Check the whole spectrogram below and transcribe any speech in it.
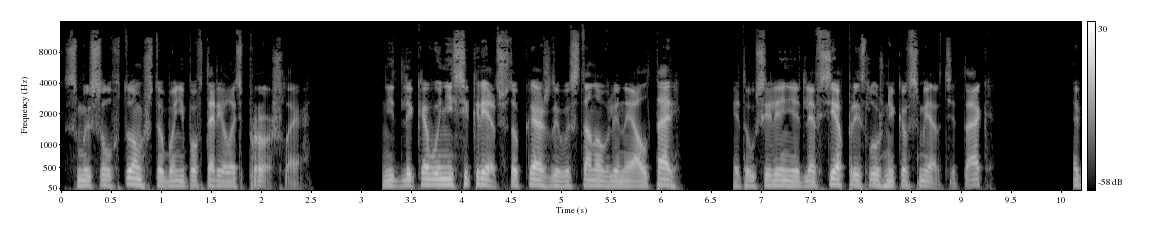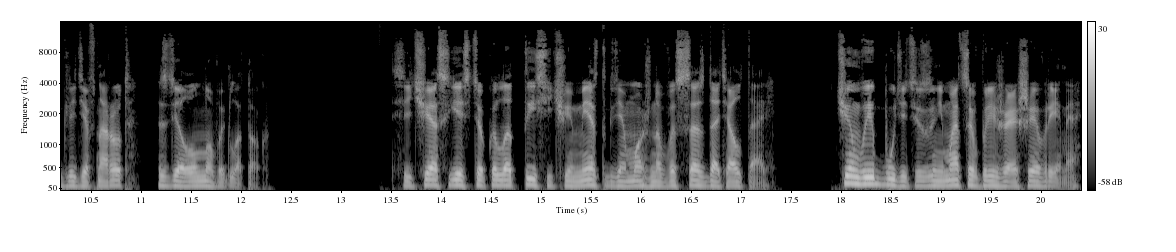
Смысл в том, чтобы не повторилось прошлое. Ни для кого не секрет, что каждый восстановленный алтарь — это усиление для всех прислужников смерти, так? Оглядев народ, сделал новый глоток. Сейчас есть около тысячи мест, где можно воссоздать алтарь. Чем вы будете заниматься в ближайшее время.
